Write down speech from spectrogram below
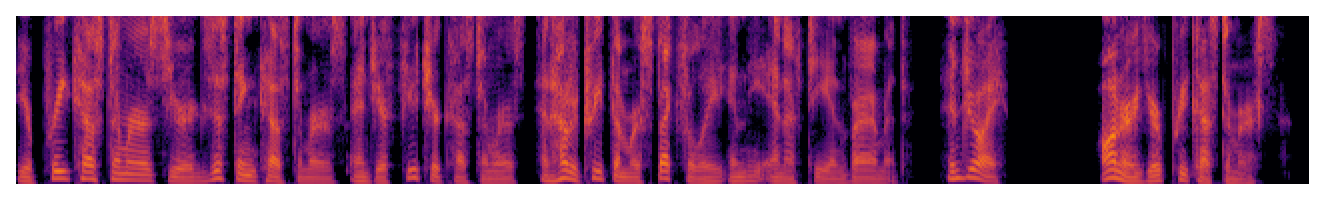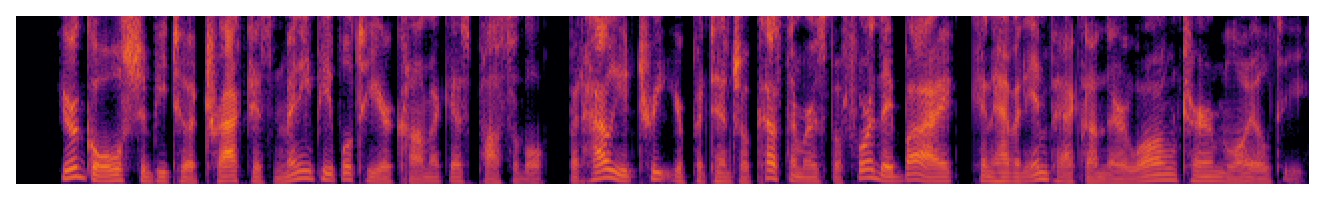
your pre customers, your existing customers, and your future customers, and how to treat them respectfully in the NFT environment. Enjoy. Honor your pre customers. Your goal should be to attract as many people to your comic as possible, but how you treat your potential customers before they buy can have an impact on their long term loyalty.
